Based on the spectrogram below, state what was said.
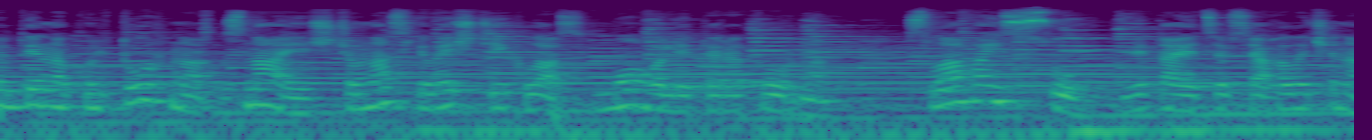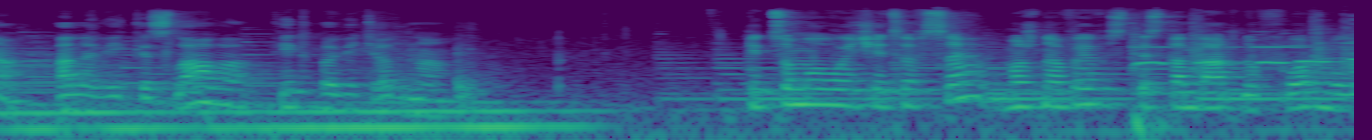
людина культурна знає, що в нас є вищий клас, мова літературна. Слава Ісу! Вітається вся Галичина, а навіки слава відповідь одна. Підсумовуючи це все, можна вивести стандартну формулу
